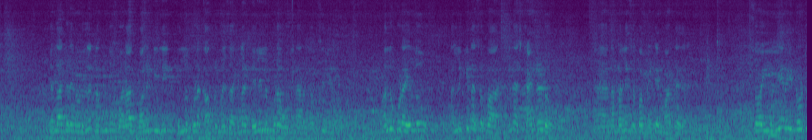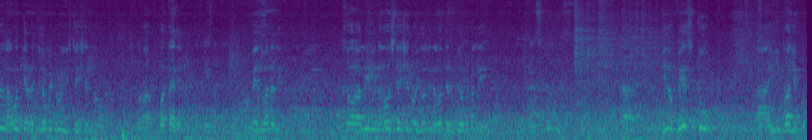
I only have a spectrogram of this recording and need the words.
ಎಲ್ಲ ಕಡೆ ನೋಡಿದ್ರೆ ನಮ್ಮದು ಭಾಳ ಕ್ವಾಲಿಟಿಲಿ ಎಲ್ಲೂ ಕೂಡ ಕಾಂಪ್ರಮೈಸ್ ಆಗಿಲ್ಲ. ಡೆಲ್ಲಿಲೂ ಕೂಡ ಹೋಗಿ ನಾನು ಗಮನಿಸಿದ್ದೀನಿ. ಅಲ್ಲೂ ಕೂಡ ಎಲ್ಲೂ ಅಲ್ಲಿಕ್ಕಿಂತ ಸ್ವಲ್ಪ ಇನ್ನೂ ಸ್ಟ್ಯಾಂಡರ್ಡು ನಮ್ಮಲ್ಲಿ ಸ್ವಲ್ಪ ಮೇಂಟೈನ್ ಮಾಡ್ತಾ ಇದ್ದಾರೆ. ಸೊ ಈ ಏನು ಈ ಟೋಟಲ್ ನಲವತ್ತೆರಡು ಕಿಲೋಮೀಟ್ರು ಈ ಸ್ಟೇಷನ್ನು ಬರ್ತಾ ಇದೆ. ಫೇಸ್ ಒನ್ನಲ್ಲಿ ಸೊ ಅಲ್ಲಿ ನಲವತ್ತು ಸ್ಟೇಷನು ಇದರಲ್ಲಿ ನಲವತ್ತೆರಡು ಕಿಲೋಮೀಟ್ರಲ್ಲಿ ಆ, ಇದು ಫೇಸ್ ಟು ಈ ಪ್ರಾಜೆಕ್ಟು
